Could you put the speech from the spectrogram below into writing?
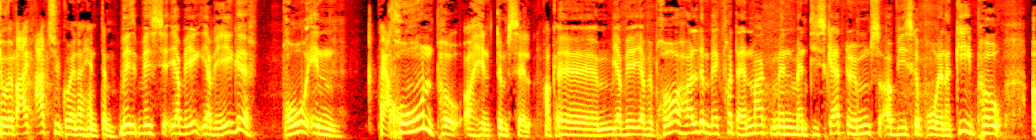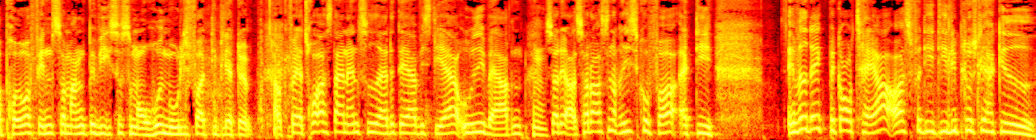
Du vil bare ikke aktivt gå ind og hente dem. Hvis, hvis jeg, jeg, vil ikke, jeg vil ikke bruge en Ja. ja. krone på at hente dem selv. Okay. Øh, jeg, vil, jeg vil prøve at holde dem væk fra Danmark, men, men de skal dømmes, og vi skal bruge energi på at prøve at finde så mange beviser som overhovedet muligt, for at de bliver dømt. Okay. For jeg tror også, der er en anden side af det, det er, at hvis de er ude i verden, hmm. så, er det, så er der også en risiko for, at de, jeg ved det ikke, begår terror, også fordi de lige pludselig har givet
